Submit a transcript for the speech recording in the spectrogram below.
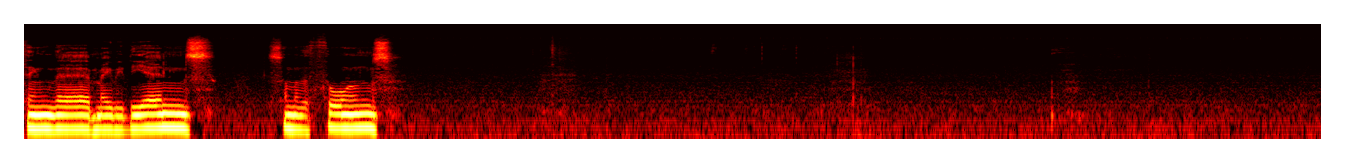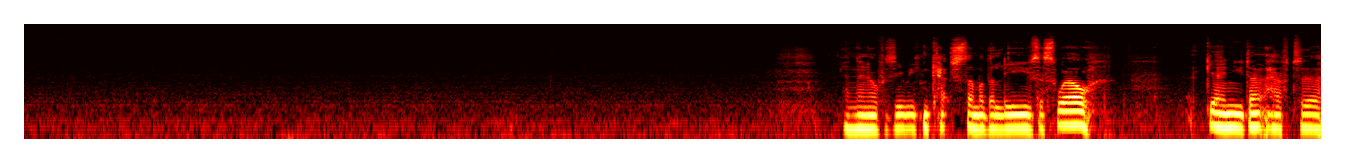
thing there maybe the ends some of the thorns and then obviously we can catch some of the leaves as well. Again you don't have to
